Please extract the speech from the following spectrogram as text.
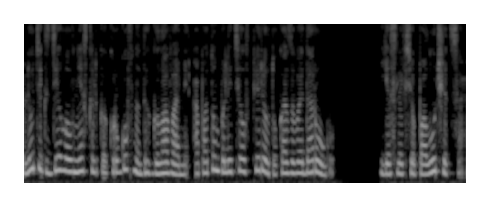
Лютик сделал несколько кругов над их головами, а потом полетел вперед, указывая дорогу. «Если все получится,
